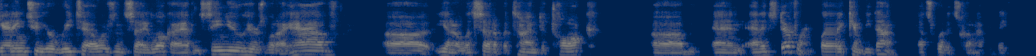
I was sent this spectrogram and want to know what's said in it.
getting to your retailers and say look i haven't seen you. Here's what i have. Uh, you know let's set up a time to talk. Um, and and it's different but it can be done. That's what it's going to have to be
